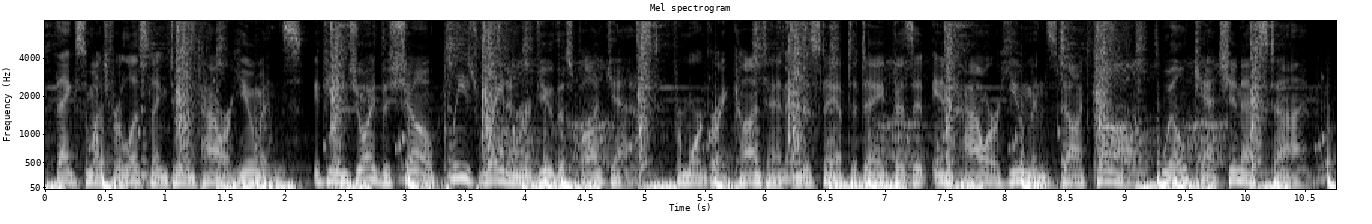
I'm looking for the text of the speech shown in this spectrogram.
Thanks so much for listening to Empower Humans. If you enjoyed the show, please rate and review this podcast. For more great content and to stay up to date, visit empowerhumans.com. We'll catch you next time.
